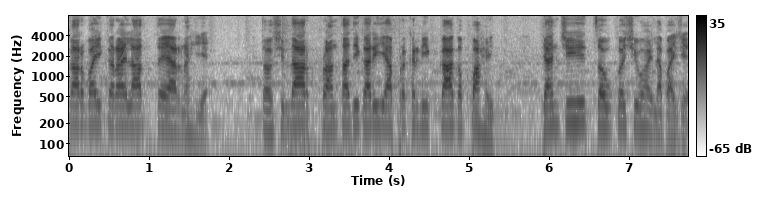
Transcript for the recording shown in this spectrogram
कारवाई करायला तयार नाहीये. तहसीलदार प्रांताधिकारी या प्रकरणी का गप्पा आहेत त्यांचीही चौकशी व्हायला पाहिजे.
